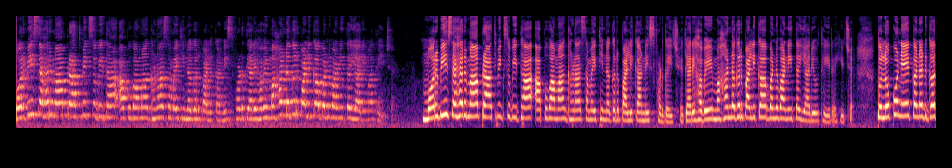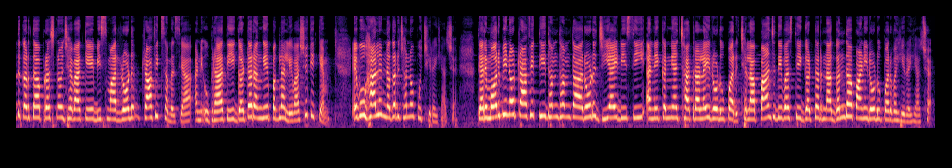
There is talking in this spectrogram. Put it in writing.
મોરબી શહેરમાં પ્રાથમિક સુવિધા આપવામાં ઘણા સમયથી નગરપાલિકા નિષ્ફળ, ત્યારે હવે મહાનગરપાલિકા બનવાની તૈયારીમાં થઈ છે. મોરબી શહેરમાં પ્રાથમિક સુવિધા આપવામાં ઘણા સમયથી નગરપાલિકા નિષ્ફળ ગઈ છે. ત્યારે હવે મહાનગરપાલિકા બનવાની તૈયારીઓ થઈ રહી છે. તો લોકોને કનડગત કરતા પ્રશ્નો જેવા કે બિસ્માર રોડ, ટ્રાફિક સમસ્યા અને ઉભરાતી ગટર અંગે પગલાં લેવાશે કે કેમ? એવું હાલ નગરજનો પૂછી રહ્યા છે. ત્યારે મોરબીનો ટ્રાફિકથી ધમધમતા રોડ જીઆઈડીસી અને કન્યા છાત્રાલય રોડ ઉપર છેલ્લા પાંચ દિવસથી ગટરના ગંદા પાણી રોડ ઉપર વહી રહ્યા છે.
